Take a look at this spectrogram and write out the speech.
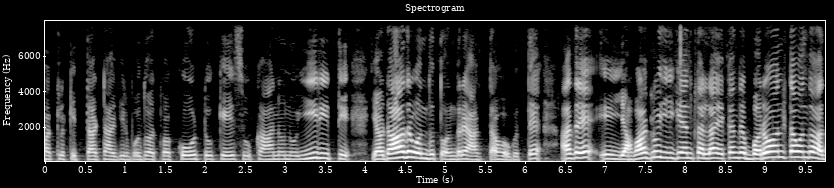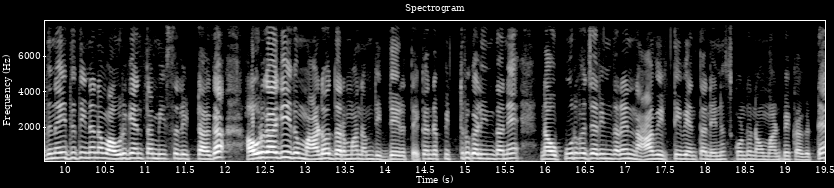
ಮಕ್ಕಳ ಕಿತ್ತಾಟ ಆಗಿರ್ಬೋದು ಅಥವಾ ಕೋರ್ಟು, ಕೇಸು, ಕಾನೂನು ಈ ರೀತಿ ಯಾವುದಾದ್ರೂ ಒಂದು ತೊಂದರೆ ಆಗ್ತಾ ಹೋಗುತ್ತೆ. ಆದರೆ ಯಾವಾಗಲೂ ಹೀಗೆ ಅಂತಲ್ಲ, ಯಾಕಂದರೆ ಬರೋ ಅಂಥ ಒಂದು ಹದಿನೈದು ದಿನ ನಾವು ಅವ್ರಿಗೆ ಅಂತ ಮೀಸಲಿಟ್ಟಾಗ ಅವ್ರಿಗಾಗಿ ಇದು ಮಾಡೋ ಧರ್ಮ ನಮ್ದು ಇದ್ದೇ ಇರುತ್ತೆ. ಯಾಕಂದರೆ ಪಿತೃಗಳಿಂದನೇ ನಾವು ಪೂರ್ವಜರಿಂದನೇ ನಾವಿರ್ತೀವಿ ಅಂತ ನೆನೆಸ್ಕೊಂಡು ನಾವು ಮಾಡಬೇಕಾಗುತ್ತೆ.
